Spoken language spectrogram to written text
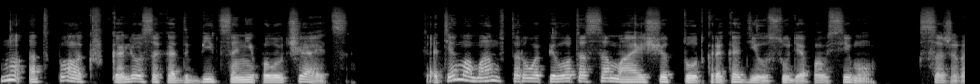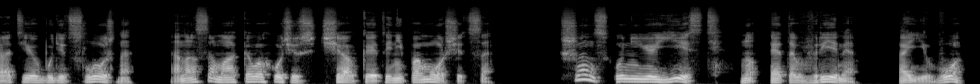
но от палок в колесах отбиться не получается. Хотя маман второго пилота сама еще тот крокодил, судя по всему. Сожрать ее будет сложно. Она сама кого хочешь чавкает и не поморщится. Шанс у нее есть, но это время, а его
